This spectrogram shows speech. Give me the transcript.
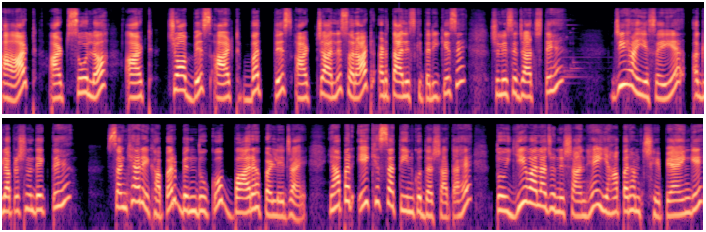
आठ आठ सोलह, आठ चौबीस, आठ बत्तीस, आठ चालीस और आठ अड़तालीस के तरीके से। चलिए इसे जांचते हैं। जी हाँ ये सही है। अगला प्रश्न देखते हैं। संख्या रेखा पर बिंदु को 12 पर ले जाएँ। यहाँ पर एक हिस्सा तीन को दर्शाता है तो ये वाला जो निशान है, यहाँ पर हम छः पे आएँगे,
